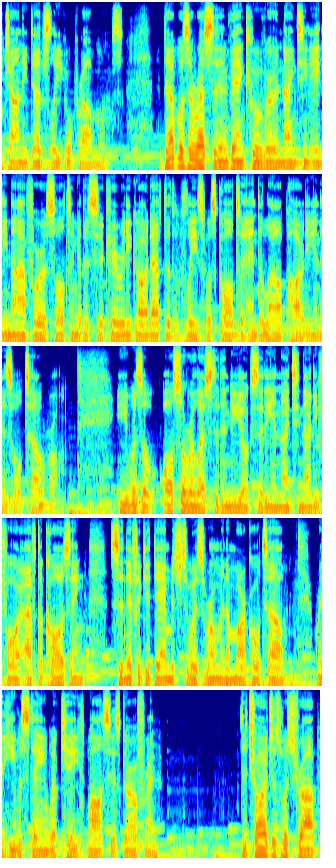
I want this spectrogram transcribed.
Johnny Depp's legal problems. Depp was arrested in Vancouver in 1989 for assaulting a security guard after the police was called to end a loud party in his hotel room. He was also arrested in New York City in 1994 after causing significant damage to his room in a Mark Hotel, where he was staying with Kate Moss, his girlfriend. The charges was dropped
